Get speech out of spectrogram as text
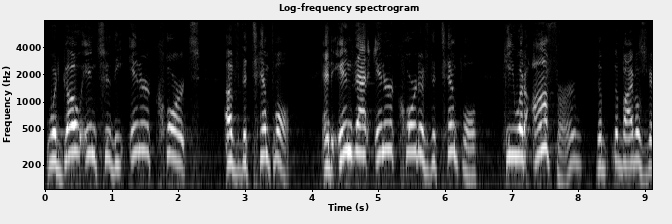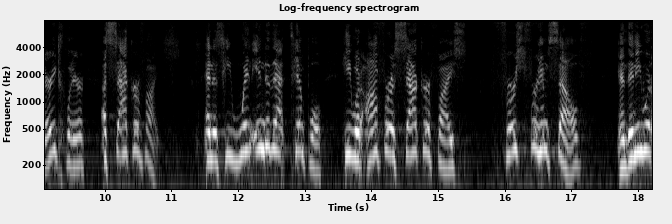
would go into the inner court of the temple? And in that inner court of the temple, he would offer, the, the Bible's very clear, a sacrifice. And as he went into that temple, he would offer a sacrifice first for himself, and then he would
